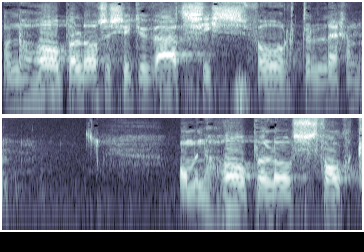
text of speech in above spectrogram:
Een hopeloze situaties voor te leggen. Om een hopeloos volk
